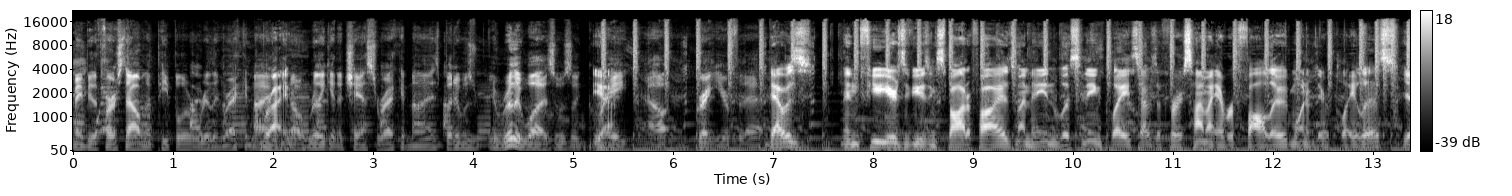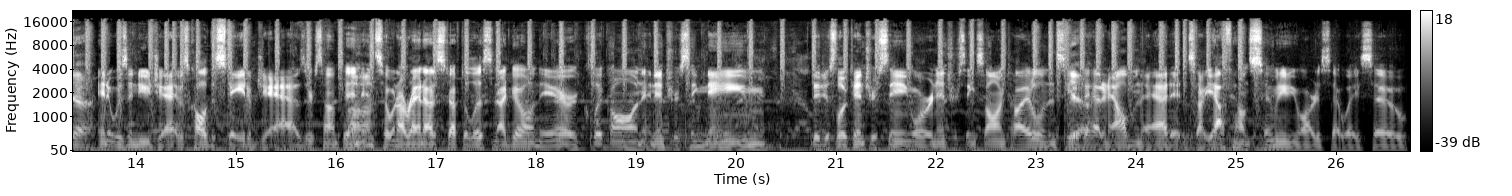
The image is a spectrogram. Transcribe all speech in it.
maybe the first album that people are really recognize, Right. you know, really getting a chance to recognize. But it was, it really was. It was a Yeah. great out, great year for that. that was in a few years of using Spotify as my main listening place. That was the first time I ever followed one of their playlists. Yeah. And it was a new jazz. It was called the State of Jazz or something. Uh-huh. And so when I ran out of stuff to listen, I'd go on there, click on an interesting name that just looked interesting or an interesting song title, and see if they had an album to add it. And so yeah, I found so many new artists that way. So.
